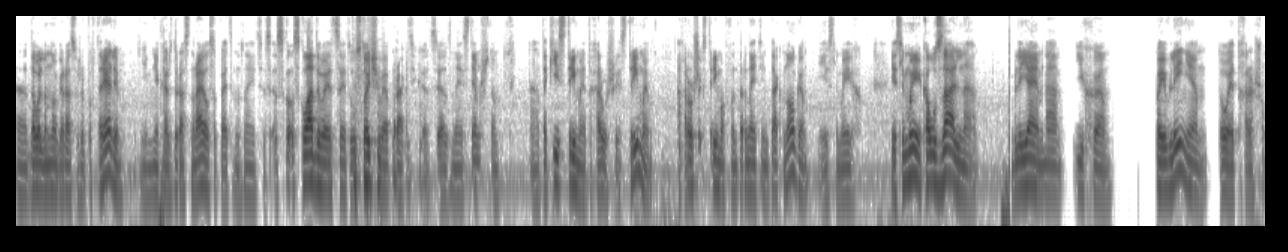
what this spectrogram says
э, довольно много раз уже повторяли, и мне каждый раз нравился, поэтому, знаете, складывается эта устойчивая практика, связанная с тем, что а, такие стримы — это хорошие стримы, а хороших стримов в интернете не так много, и если мы их, если мы каузально влияем на их э, появление, то это хорошо.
